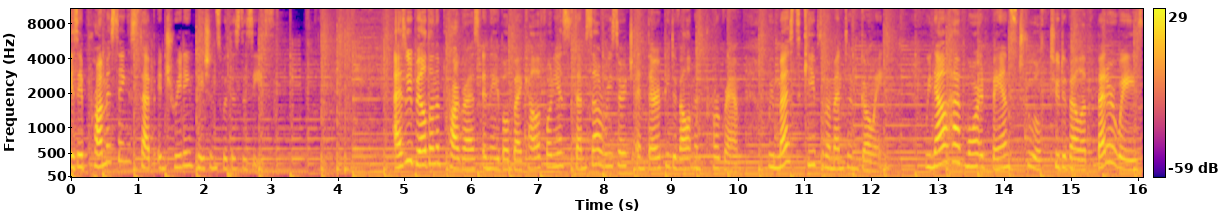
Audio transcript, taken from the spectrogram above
is a promising step in treating patients with this disease. As we build on the progress enabled by California's Stem Cell Research and Therapy Development Program, we must keep the momentum going. We now have more advanced tools to develop better ways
